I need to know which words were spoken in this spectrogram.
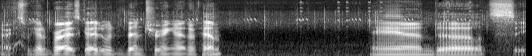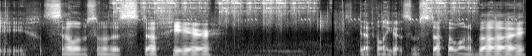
Alright, so we got a Bride's Guide to Adventuring out of him. And, uh, let's see. Let's sell him some of this stuff here. He's definitely got some stuff I want to buy.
